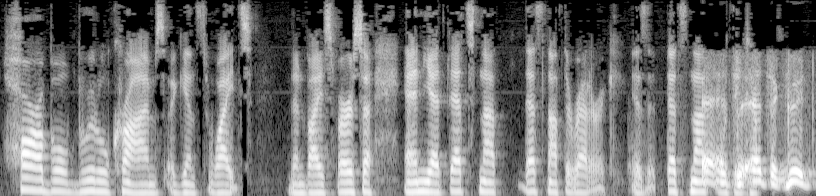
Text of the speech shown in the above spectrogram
horrible, brutal crimes against whites than vice versa. And yet, that's not that's not the rhetoric, is it? That's not what That's they a, that's a good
